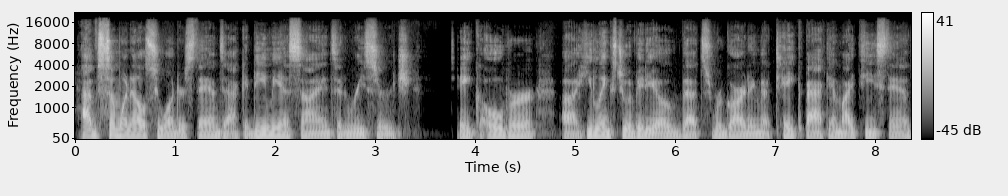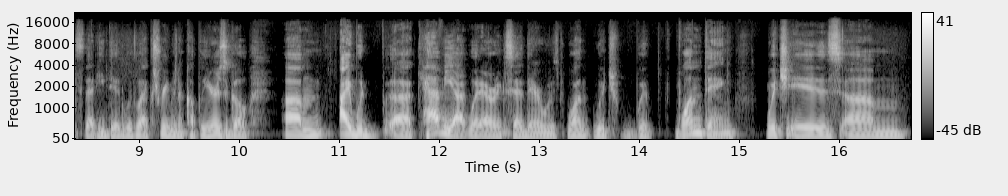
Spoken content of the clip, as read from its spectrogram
Have someone else who understands academia, science, and research take over. Uh, he links to a video that's regarding a take back MIT stance that he did with Lex Fridman a couple years ago. Um, I would uh, caveat what Eric said there with one, which with one thing which is um,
